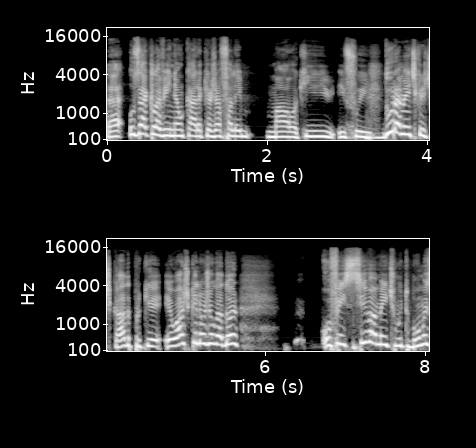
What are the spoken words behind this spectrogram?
É, o Zach Lavine é um cara que eu já falei mal aqui e fui duramente criticado, porque eu acho que ele é um jogador ofensivamente muito bom, mas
